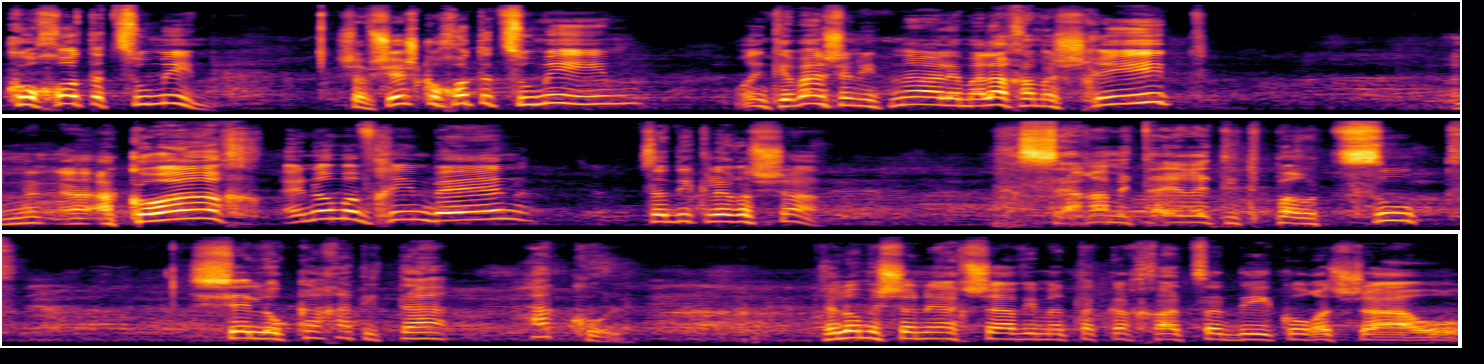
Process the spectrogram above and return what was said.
כוחות עצומים. עכשיו, כשיש כוחות עצומים, אומרים, כיוון שניתנה למלאך המשחית, הכוח אינו מבחין בין צדיק לרשע. הסערה מתארת התפרצות שלוקחת איתה הכל. זה לא משנה עכשיו אם אתה ככה צדיק או רשע או...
